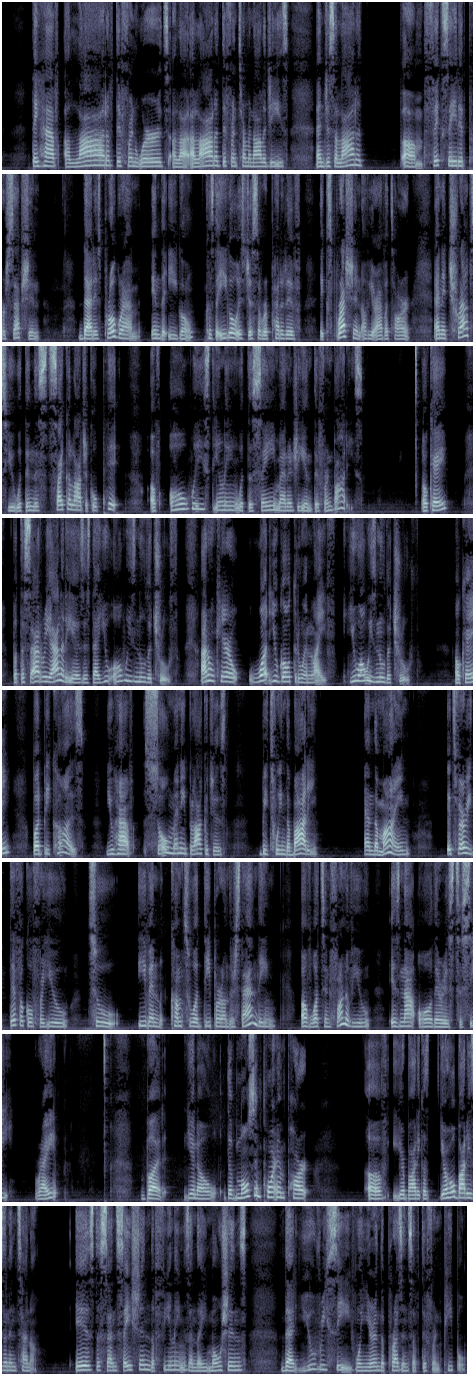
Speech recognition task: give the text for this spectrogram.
they have a lot of different words, a lot, a lot of different terminologies, and just a lot of um, fixated perception that is programmed in the ego, because the ego is just a repetitive expression of your avatar and it traps you within this psychological pit of always dealing with the same energy in different bodies. Okay? But the sad reality is is that you always knew the truth. I don't care what you go through in life. You always knew the truth. Okay? But because you have so many blockages between the body and the mind, it's very difficult for you to even come to a deeper understanding of what's in front of you is not all there is to see, right? But, you know, the most important part of your body, because your whole body is an antenna, is the sensation, the feelings, and the emotions that you receive when you're in the presence of different people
